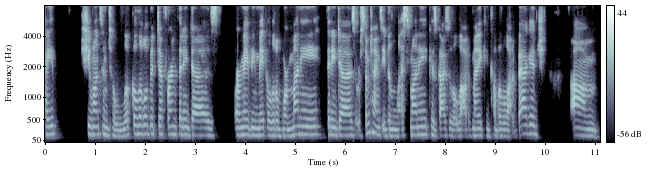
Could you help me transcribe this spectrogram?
type. She wants him to look a little bit different than he does or maybe make a little more money than he does or sometimes even less money because guys with a lot of money can come with a lot of baggage. Um,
